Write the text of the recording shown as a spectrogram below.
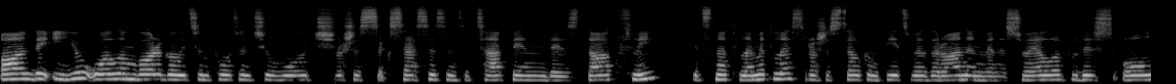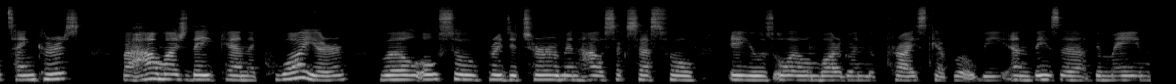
On the EU oil embargo, it's important to watch Russia's successes in to tap in this dark fleet it's not limitless. Russia still competes with Iran and Venezuela for these oil tankers, but how much they can acquire will also predetermine how successful EU's oil embargo and the price cap will be. And these are the main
